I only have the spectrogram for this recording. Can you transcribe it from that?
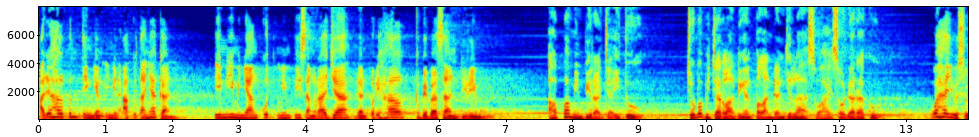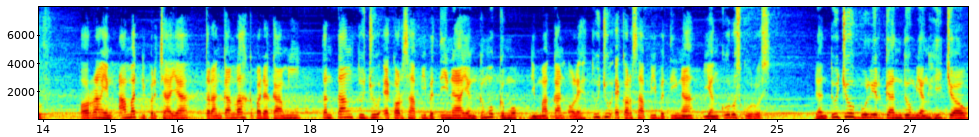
Ada hal penting yang ingin aku tanyakan. Ini menyangkut mimpi sang raja dan perihal kebebasan dirimu. Apa mimpi raja itu? Coba bicaralah dengan pelan dan jelas, wahai saudaraku. Wahai Yusuf, orang yang amat dipercaya, terangkanlah kepada kami tentang tujuh ekor sapi betina yang gemuk-gemuk dimakan oleh tujuh ekor sapi betina yang kurus-kurus. dan tujuh bulir gandum yang hijau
